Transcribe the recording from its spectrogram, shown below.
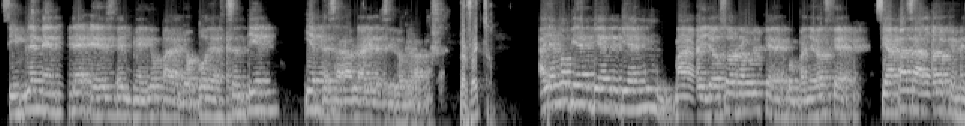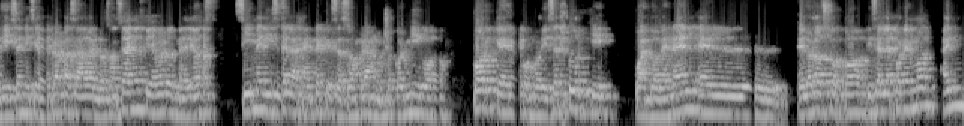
Simplemente es el medio para yo poder sentir y empezar a hablar y decir lo que va a pasar. perfecto. hay algo bien, bien, bien maravilloso, Raúl, que compañeros, que sí ha pasado lo que me dicen y siempre ha pasado en los 11 años que llevo en los medios, sí me dice la gente que se asombra mucho conmigo, porque como dice Turki, cuando ven el, el, el horóscopo, dice, le ponemos, hay,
